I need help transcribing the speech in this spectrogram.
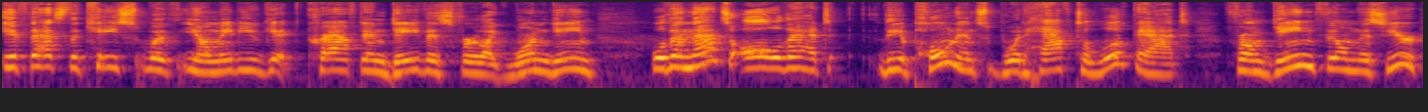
if that's the case with you know maybe you get Kraft and Davis for like one game, well then that's all that the opponents would have to look at from game film this year.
